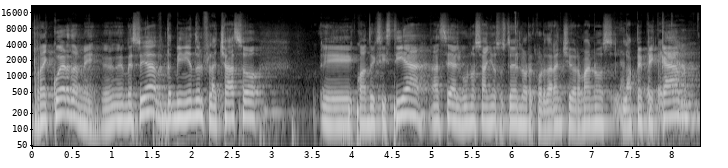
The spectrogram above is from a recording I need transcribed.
recuérdame, me estoy viniendo el flachazo. eh, cuando existía hace algunos años, ustedes lo recordarán, chido hermanos, la, La PPCam, PPCam.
